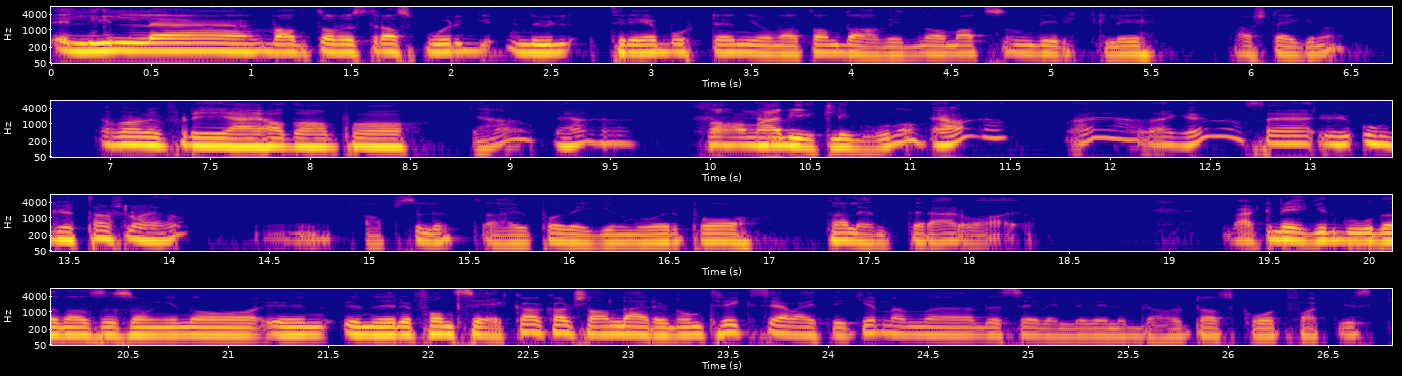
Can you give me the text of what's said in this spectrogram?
Lill eh, vant over Strasbourg 0-3 borte. En Jonathan Daviden og Mats som virkelig tar stegene. Var det fordi jeg hadde han på Ja, Ja, ja. så han er virkelig god nå. ja, ja. Nei, ja det er gøy da. å se unggutta slå gjennom. Mm, absolutt. Er jo på veggen vår på talenter her, og har jo vært meget god denne sesongen. Og un under Fonseca, kanskje han lærer noen triks, jeg veit ikke, men eh, det ser veldig veldig bra ut. Har skåret faktisk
